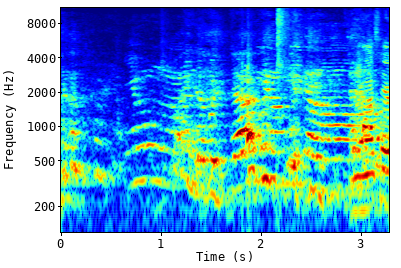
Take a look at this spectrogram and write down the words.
yung. Ada bedak. Gitu? Terima kasih.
